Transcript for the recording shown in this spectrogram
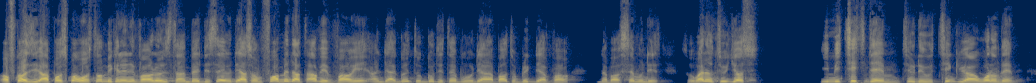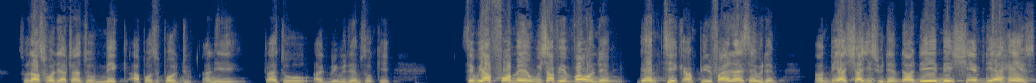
of course, the Apostle Paul was not making any vow during this time, but they say there are some four men that have a vow here and they are going to go to the temple. They are about to break their vow in about seven days. So why don't you just imitate them till they will think you are one of them? So that's what they are trying to make Apostle Paul do. And he tried to agree with them. So, okay. Say, we have four men which have a vow on them. Them take and purify themselves with them and be at charges with them that they may shave their hairs.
